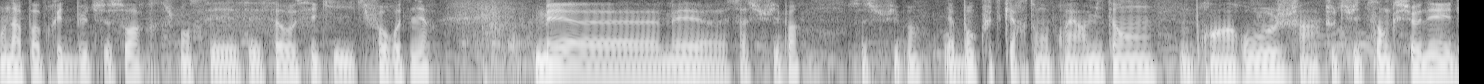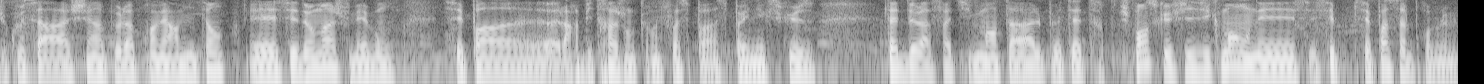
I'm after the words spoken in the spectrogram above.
On n'a pas pris de but ce soir. Je pense que c'est ça aussi qu'il faut retenir. Mais, euh, mais euh, ça suffit pas. Ça suffit pas. Il y a beaucoup de cartons en première mi-temps. On prend un rouge, tout de suite sanctionné. Du coup, ça a haché un peu la première mi-temps. Et c'est dommage. Mais bon, c'est pas euh, l'arbitrage. Encore une fois, c'est pas, c'est pas une excuse peut-être de la fatigue mentale, peut-être. Je pense que physiquement, on est, c'est pas ça le problème.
